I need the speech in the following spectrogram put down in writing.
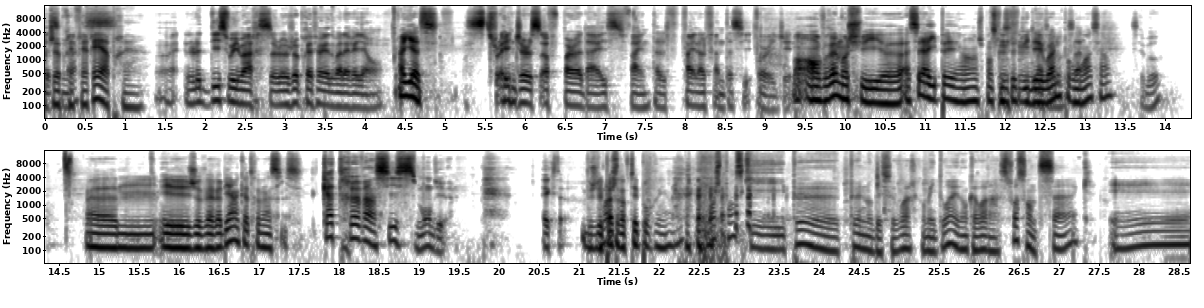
16 jeu mars. préféré après. Ouais, Le 18 mars, le jeu préféré de Valérian. Ah, yes. Strangers of Paradise Final, Final Fantasy Origin. Bon, en vrai, moi, je suis euh, assez hypé. hein. Je pense que c'est du Day One pour pour ça. moi, ça. C'est beau. Euh, et je verrais bien un 86. 86, mon dieu. Hector. Je l'ai Moi, pas je- drafté pour rien. Moi, je pense qu'il peut, peut nous décevoir comme il doit et donc avoir un 65. Et.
